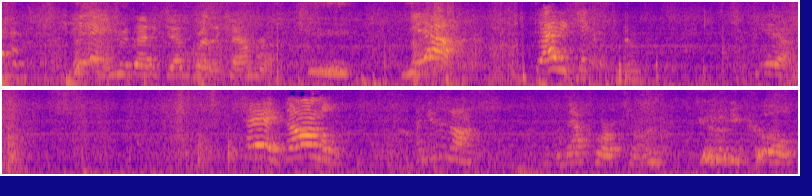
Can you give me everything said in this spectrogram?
Ooh. Let's do that again for the camera. Yeah. Daddy, take. Yeah. Hey, Donald. I get it on. With the back works on. Really cool.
